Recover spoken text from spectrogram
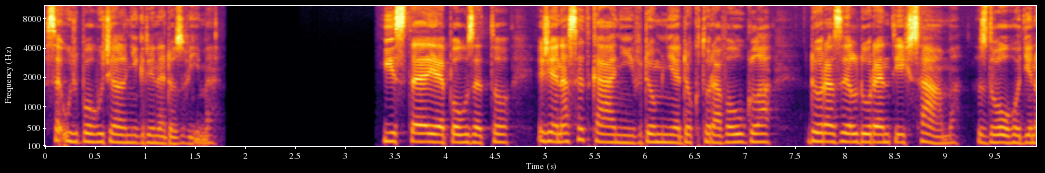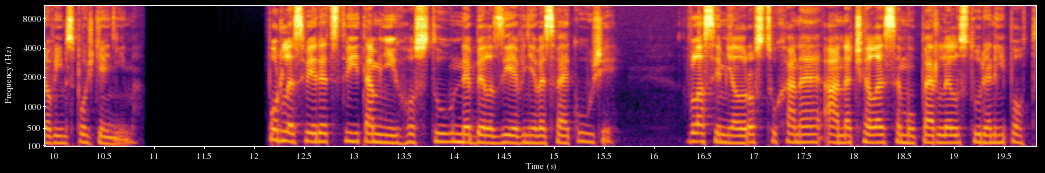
se už bohužel nikdy nedozvíme. Jisté je pouze to, že na setkání v domě doktora Vougla dorazil Durant již sám s dvouhodinovým spožděním. Podle svědectví tamních hostů nebyl zjevně ve své kůži. Vlasy měl rozcuchané a na čele se mu perlil studený pot.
